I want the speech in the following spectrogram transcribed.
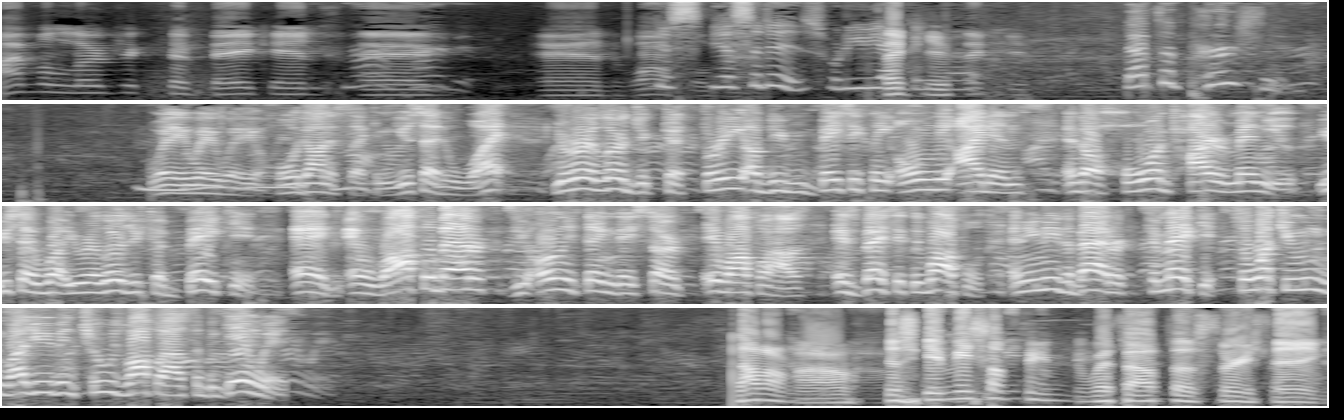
I'm allergic to bacon, egg, and waffle. Yes. Yes, it is. What are you Thank yapping you. about? Thank you. That's a person. Wait, wait, wait. Hold on a second. You said what? You're allergic to three of the basically only items in the whole entire menu. You said what? You're allergic to bacon, eggs, and waffle batter? The only thing they serve in Waffle House is basically waffles, and you need the batter to make it. So what you mean? Why do you even choose Waffle House to begin with? I don't know. Just give me something without those three things.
